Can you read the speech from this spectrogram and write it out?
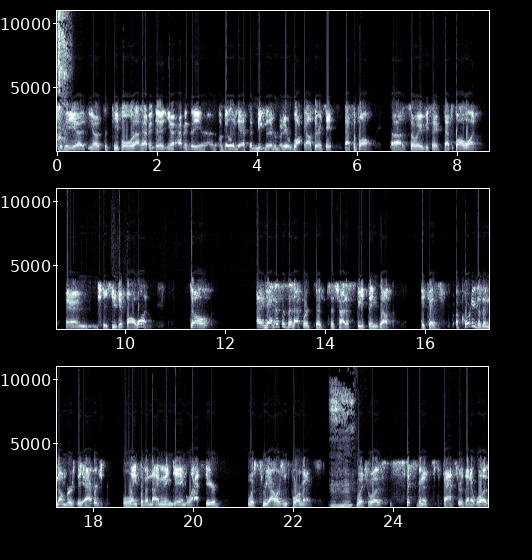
to the uh, you know to people without having to you know having the uh, ability to have to meet with everybody or walk out there and say that's the ball. Uh, so if we say that's ball one, and you get ball one. So again, this is an effort to, to try to speed things up because according to the numbers, the average length of a nine inning game last year was three hours and four minutes, which was six minutes faster than it was,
